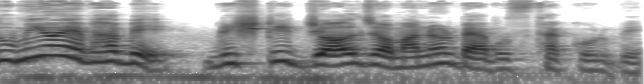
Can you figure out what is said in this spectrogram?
তুমিও এভাবে বৃষ্টির জল জমানোর ব্যবস্থা করবে।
